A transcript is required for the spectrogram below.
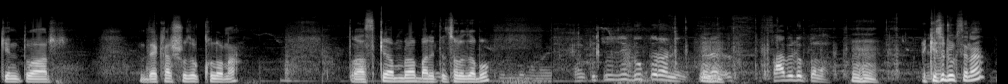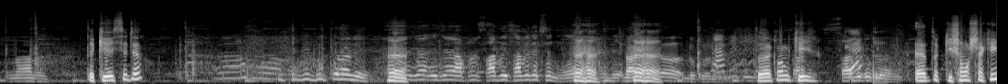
কিন্তু আর দেখার সুযোগ হলো না। তো আজকে আমরা বাড়িতে চলে যাব। কিছু ঢুকতো না নি ঢুকতো না। হুম হুম। কিছু ঢুকছে না? তো কি হয়েছে এটা? কিছু যদি ঢুকতো না নি হ্যাঁ। এই যে- এই যে আপনার সাবি সাবি দেখছেন হ্যাঁ হ্যাঁ। হ্যাঁ। তো এখন কি? সাবি ঢুকতো কি সমস্যা কি?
